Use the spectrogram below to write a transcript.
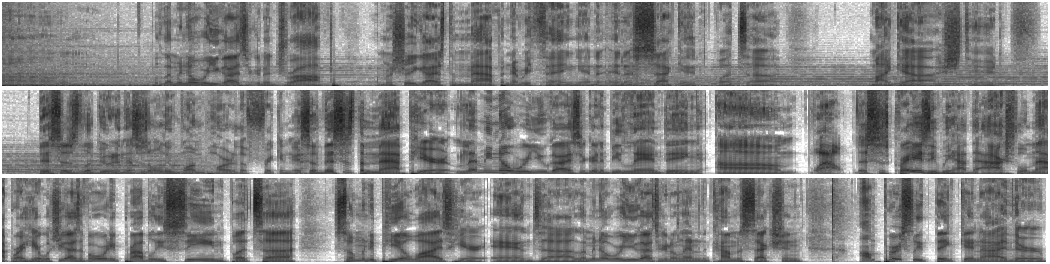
Um, but let me know where you guys are gonna drop. I'm gonna show you guys the map and everything in a, in a second. But uh, my gosh, dude. This is Lagoon, and this is only one part of the freaking map. Okay, so this is the map here. Let me know where you guys are going to be landing. Um, wow, this is crazy. We have the actual map right here, which you guys have already probably seen, but uh, so many POIs here. And uh, let me know where you guys are going to land in the comment section. I'm personally thinking either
